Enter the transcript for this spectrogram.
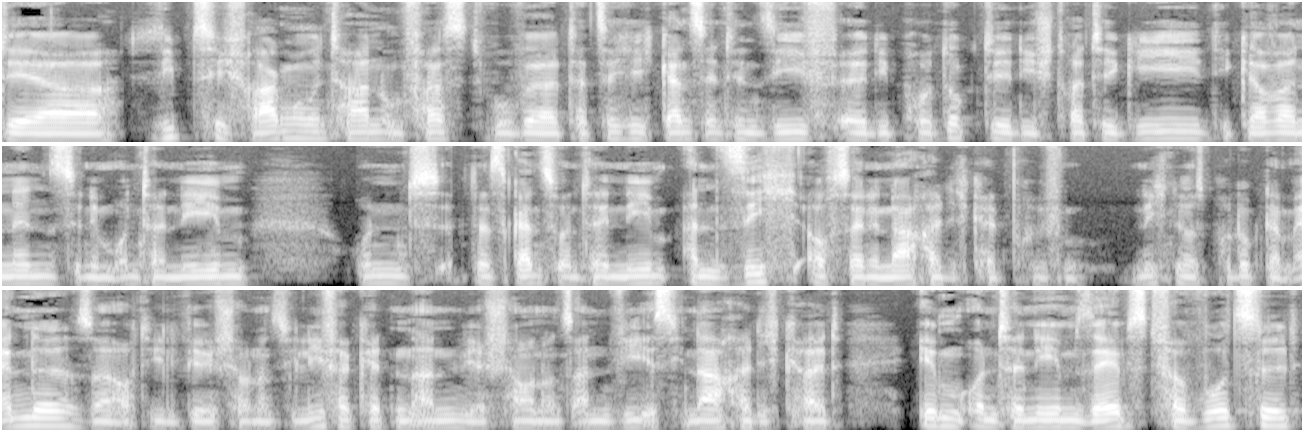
der 70 Fragen momentan umfasst, wo wir tatsächlich ganz intensiv äh, die Produkte, die Strategie, die Governance in dem Unternehmen und das ganze Unternehmen an sich auf seine Nachhaltigkeit prüfen. Nicht nur das Produkt am Ende, sondern auch die, wir schauen uns die Lieferketten an, wir schauen uns an, wie ist die Nachhaltigkeit im Unternehmen selbst verwurzelt.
